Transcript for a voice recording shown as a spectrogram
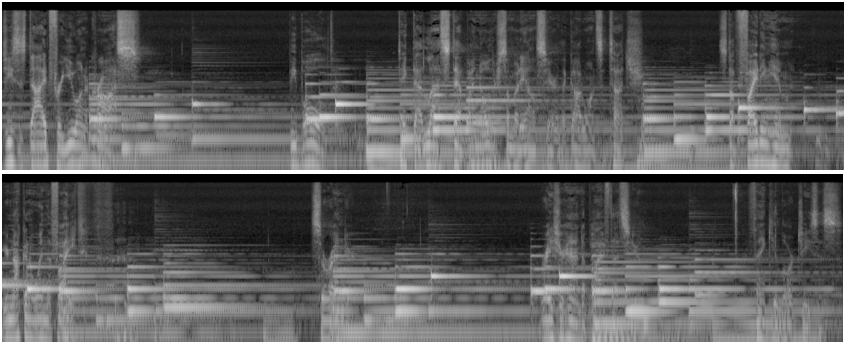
Jesus died for you on a cross. Be bold. Take that last step. I know there's somebody else here that God wants to touch. Stop fighting Him. You're not going to win the fight. Surrender. Raise your hand up high if that's you. Thank you, Lord Jesus.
